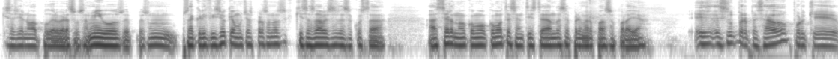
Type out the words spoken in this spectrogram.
quizás ya no va a poder ver a sus amigos. Es un sacrificio que a muchas personas quizás a veces les cuesta hacer, ¿no? ¿Cómo, cómo te sentiste dando ese primer paso para allá? Es súper pesado porque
